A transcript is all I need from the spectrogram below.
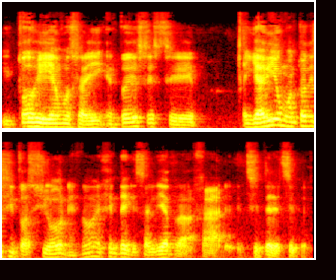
Y todos vivíamos ahí. Entonces, este, y había un montón de situaciones, ¿no? Hay gente que salía a trabajar, etcétera, etcétera.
